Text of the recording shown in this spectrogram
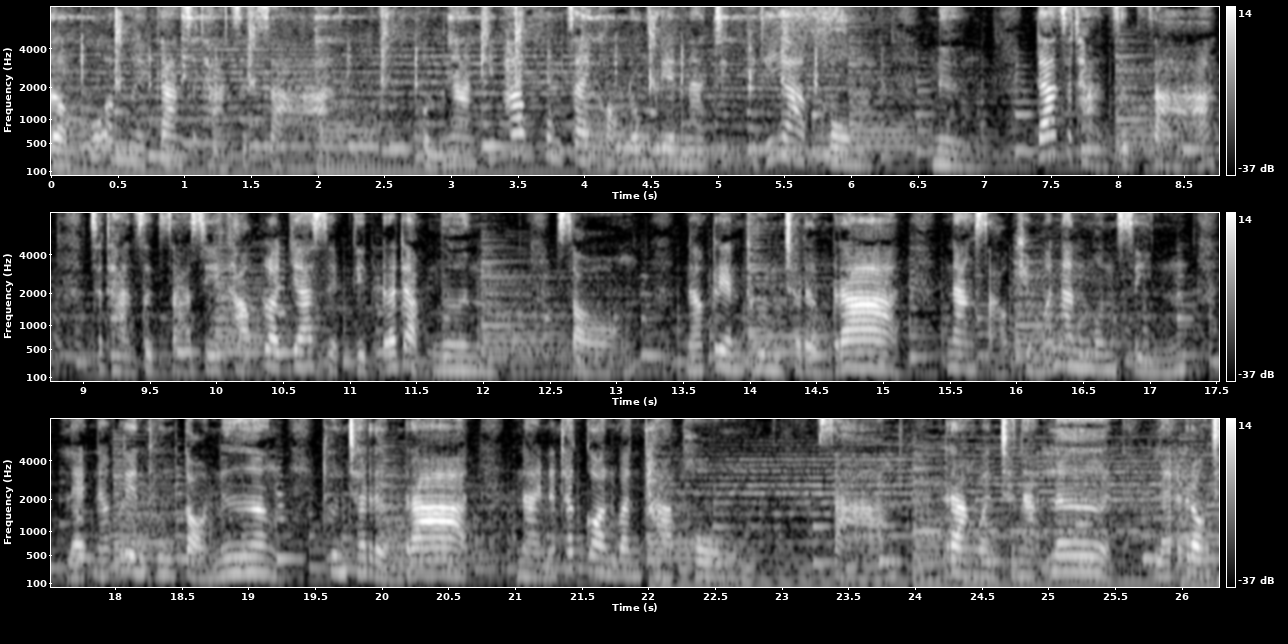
รองผู้อำนวยการสถานศึกษา ผลงานที่ภาคภูมิใจของโรงเรียนนาจิกพิทยาคม 1. ด้านสถานศึกษา สถานศึกษาสีขาวปลอดยาเสพติดระดับเงิน 2. นักเรียนทุนเฉลิมราช นางสาวเขมนันมนศิลป์ และนักเรียนทุนต่อเนื่อง ทุนเฉลิมราช นายนัทกรวันทาพงศ์ 3. รางวัลชนะเลิศ และรองช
